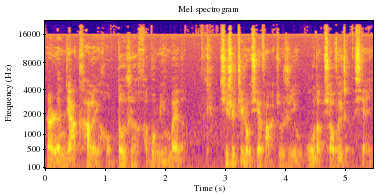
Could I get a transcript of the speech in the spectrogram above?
让人家看了以后都是很不明白的。其实这种写法就是有误导消费者的嫌疑。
